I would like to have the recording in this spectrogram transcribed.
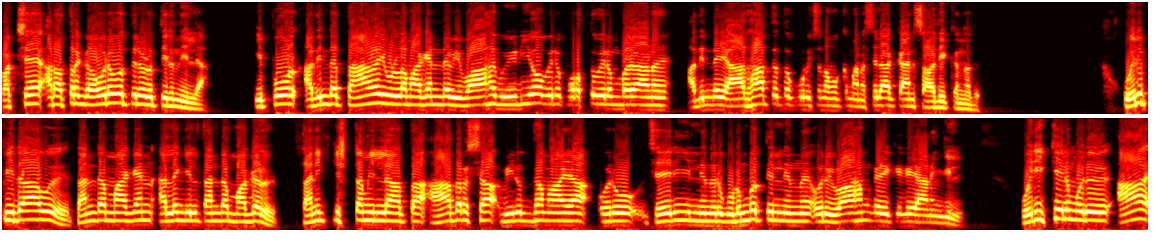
പക്ഷേ അതത്ര ഗൗരവത്തിലെടുത്തിരുന്നില്ല. ഇപ്പോൾ അതിന്റെ താഴെയുള്ള മകന്റെ വിവാഹ വീഡിയോ ഒരു പുറത്തു വരുമ്പോഴാണ് അതിന്റെ യാഥാർത്ഥ്യത്തെ കുറിച്ച് നമുക്ക് മനസ്സിലാക്കാൻ സാധിക്കുന്നത്. ഒരു പിതാവ് തന്റെ മകൻ അല്ലെങ്കിൽ തന്റെ മകൾ തനിക്കിഷ്ടമില്ലാത്ത ആദർശ വിരുദ്ധമായ ഒരു ചേരിയിൽ നിന്ന് ഒരു കുടുംബത്തിൽ നിന്ന് ഒരു വിവാഹം കഴിക്കുകയാണെങ്കിൽ ഒരിക്കലും ഒരു ആ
